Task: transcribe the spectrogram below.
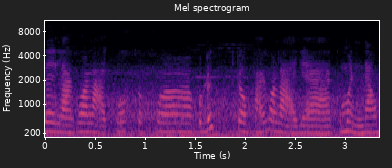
đây là qua lại của, của, của Đức đâu phải qua lại là của mình đâu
